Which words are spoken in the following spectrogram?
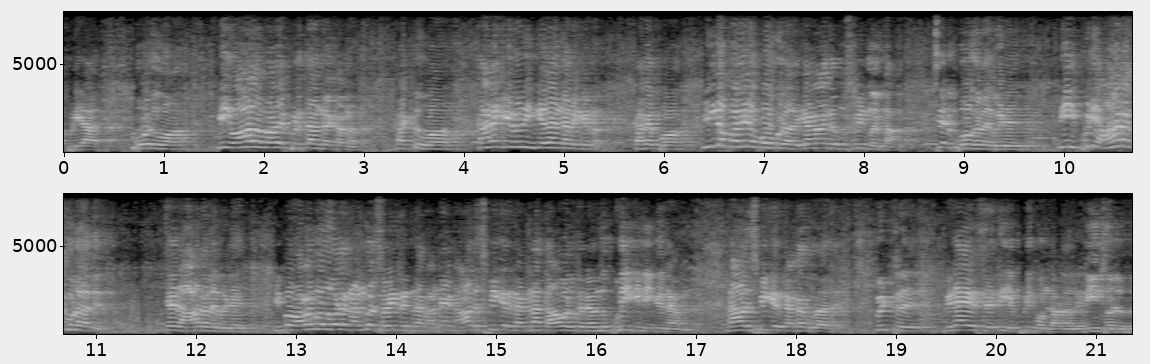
அப்படியா? போடுவோம் நீ வாழை மழை இப்படித்தான் கட்டணும். கட்டுவோம் கரைக்கிறது இங்கே தான் கரைக்கணும். கரைப்போம். இந்த பள்ளியில் போகக்கூடாது. ஏன்னா அங்கே முஸ்லீம் இருக்கான் சரி போகலை விடு. நீ இப்படி ஆடக்கூடாது. சரி ஆடலை விடு. இப்ப வரும்போது கூட நண்பர் சொல்லிட்டு இருந்தார் அண்ணே நாலு ஸ்பீக்கர் கட்டினா காவல்துறை வந்து குடிக்கு நிற்கிறேன் நாலு ஸ்பீக்கர் கட்டக்கூடாது. விட்டு விநாயகர் சதுர்த்தி எப்படி கொண்டாடுறது? நீ சொல்லு.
